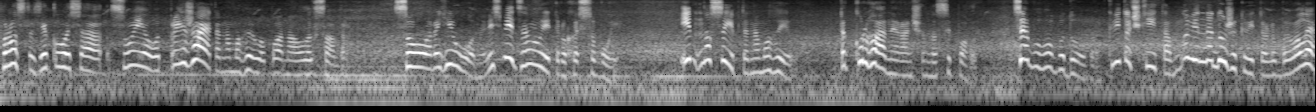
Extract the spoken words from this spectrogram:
Просто з якогось а, свого, от приїжджаєте на могилу пана Олександра, з свого регіону, візьміть землі трохи з собою і насипте на могилу. Так кургани раніше насипали. Це було б добре. Квіточки там, ну він не дуже квіти любив, але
